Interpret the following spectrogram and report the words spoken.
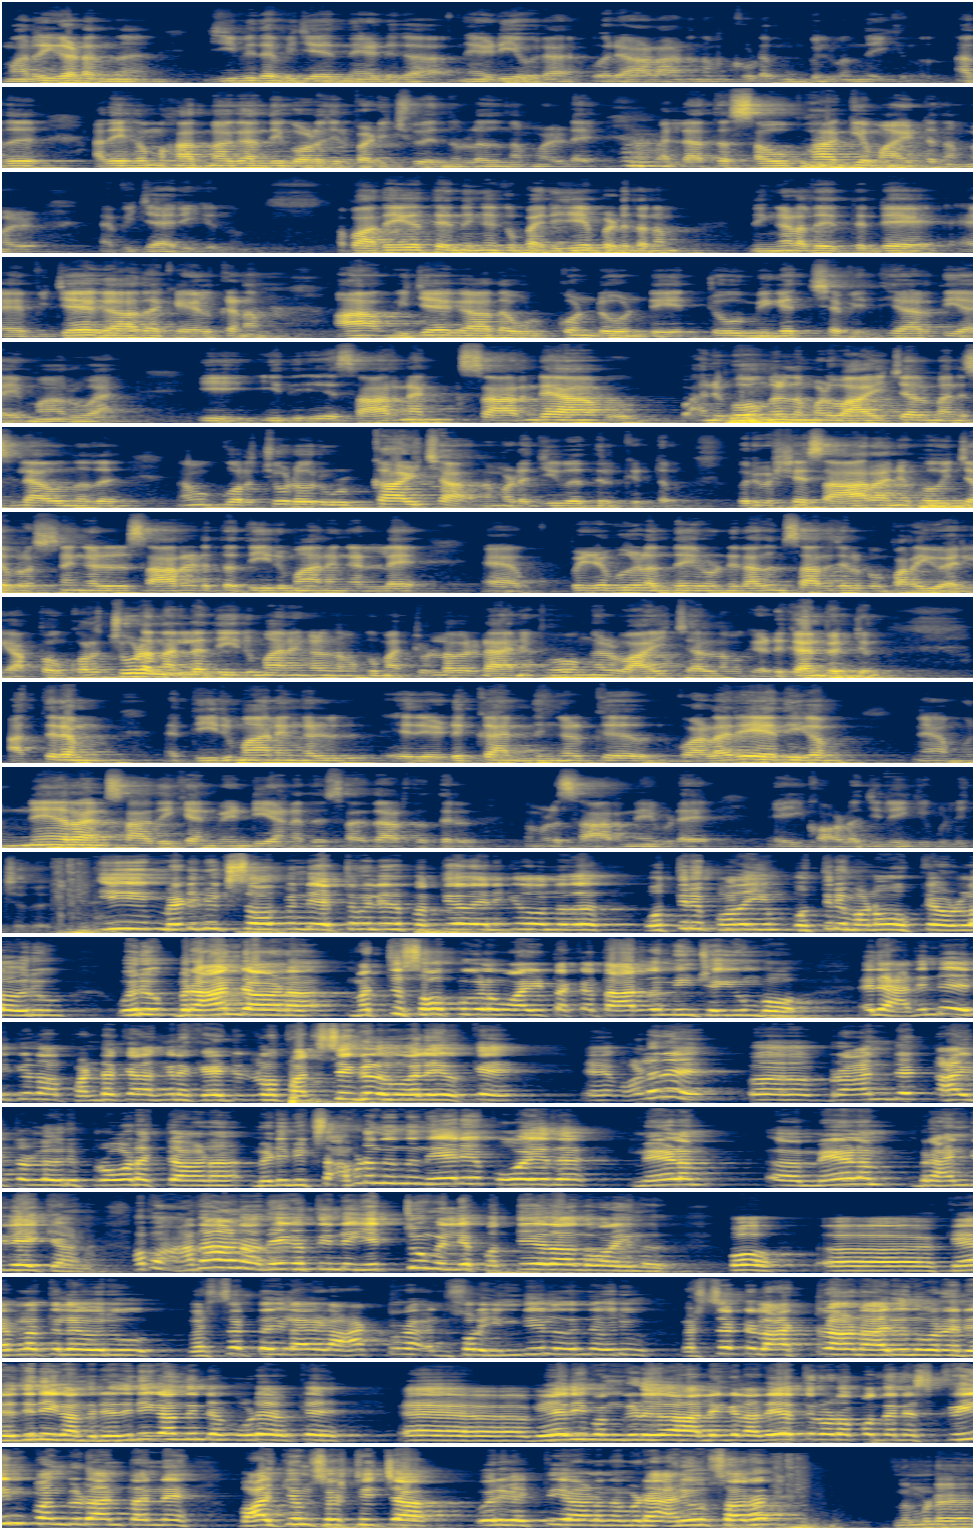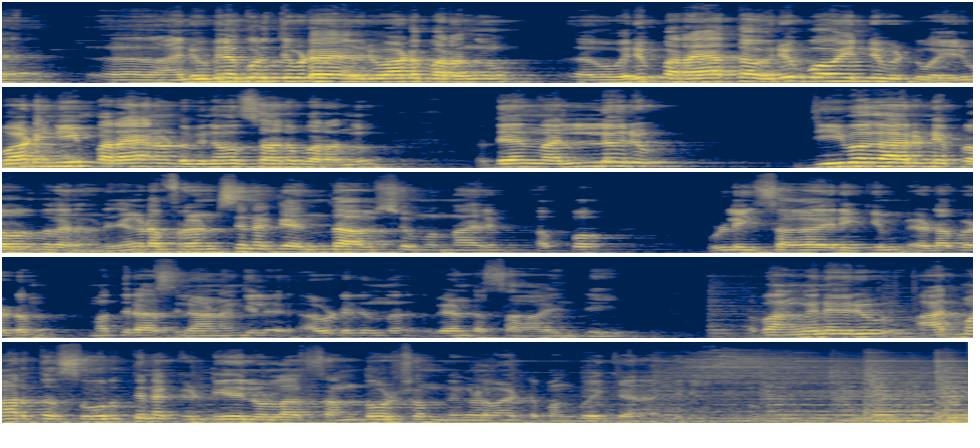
മറികടന്ന് ജീവിത വിജയം നേടുക നേടിയ ഒരു ഒരാളാണ് നമുക്കിവിടെ മുമ്പിൽ വന്നിരിക്കുന്നത്. അത് അദ്ദേഹം മഹാത്മാഗാന്ധി കോളേജിൽ പഠിച്ചു എന്നുള്ളത് നമ്മളുടെ വല്ലാത്ത സൗഭാഗ്യമായിട്ട് നമ്മൾ വിചാരിക്കുന്നു. അപ്പോൾ അദ്ദേഹത്തെ നിങ്ങൾക്ക് പരിചയപ്പെടുത്തണം. നിങ്ങൾ അദ്ദേഹത്തിന്റെ വിജയഗാഥ കേൾക്കണം. ആ വിജയഗാഥ ഉൾക്കൊണ്ടുകൊണ്ട് ഏറ്റവും മികച്ച വിദ്യാർത്ഥിയായി മാറുവാൻ ഈ ഇത് സാറിനെ സാറിന്റെ ആ അനുഭവങ്ങൾ നമ്മൾ വായിച്ചാൽ മനസ്സിലാവുന്നത് നമുക്ക് കുറച്ചുകൂടെ ഒരു ഉൾക്കാഴ്ച നമ്മുടെ ജീവിതത്തിൽ കിട്ടും. ഒരുപക്ഷെ സാർ അനുഭവിച്ച പ്രശ്നങ്ങൾ സാറെടുത്ത തീരുമാനങ്ങളിലെ പിഴവുകൾ എന്തെങ്കിലും ഉണ്ടെങ്കിൽ അതും സാർ ചിലപ്പോൾ പറയുമായിരിക്കും. അപ്പോൾ കുറച്ചുകൂടെ നല്ല തീരുമാനങ്ങൾ നമുക്ക് മറ്റുള്ളവരുടെ അനുഭവങ്ങൾ വായിച്ചാൽ നമുക്ക് എടുക്കാൻ പറ്റും. അത്തരം തീരുമാനങ്ങൾ എടുക്കാൻ നിങ്ങൾക്ക് വളരെയധികം മുന്നേറാൻ സാധിക്കാൻ വേണ്ടിയാണ് ഇത് യഥാർത്ഥത്തിൽ നമ്മൾ സാറിനെ ഇവിടെ ഈ കോളേജിലേക്ക് വിളിച്ചത്. ഈ മെഡിമിക്സ് സോപ്പിന്റെ ഏറ്റവും വലിയൊരു പ്രത്യേകത എനിക്ക് തോന്നുന്നത് ഒത്തിരി പതയും ഒത്തിരി മണവും ഒക്കെ ഉള്ള ഒരു ഒരു ബ്രാൻഡാണ്. മറ്റ് സോപ്പുകളുമായിട്ടൊക്കെ താരതമ്യം ചെയ്യുമ്പോൾ അല്ലെ അതിന്റെ എനിക്കുള്ള പണ്ടൊക്കെ അങ്ങനെ കേട്ടിട്ടുള്ള പരസ്യങ്ങൾ പോലെയൊക്കെ വളരെ ബ്രാൻഡഡ് ആയിട്ടുള്ള ഒരു പ്രോഡക്റ്റ് ആണ് മെഡിമിക്സ്. അവിടെ നിന്ന് നേരെ പോയത് മേളം മേളം ബ്രാൻഡിലേക്കാണ്. അപ്പോൾ അതാണ് അദ്ദേഹത്തിന്റെ ഏറ്റവും വലിയ പ്രത്യേകത എന്ന് പറയുന്നത്. ഇപ്പോൾ കേരളത്തിലെ ഒരു വെർസറ്റൈലായ ആക്ടർ സോറി ഇന്ത്യയിലെ തന്നെ ഒരു വെർസറ്റൈൽ ആക്ടറാണ് ആര് എന്ന് പറയുന്നത് രജനീകാന്ത്. രജനീകാന്തിന്റെ കൂടെയൊക്കെ വേദി പങ്കിടുക അല്ലെങ്കിൽ അദ്ദേഹത്തിനോടൊപ്പം തന്നെ സ്ക്രീൻ പങ്കിടാൻ തന്നെ ഭാഗ്യം സൃഷ്ടിച്ച ഒരു വ്യക്തിയാണ് നമ്മുടെ അനൂപ് സാറ്. നമ്മുടെ അനൂപിനെ കുറിച്ച് ഇവിടെ ഒരുപാട് പറഞ്ഞു. ഒരു പറയാത്ത ഒരു പോയിന്റ് വിട്ടുപോയി. ഒരുപാട് ഇനിയും പറയാനുണ്ട് വിനോദ് സാറ് പറഞ്ഞു. അദ്ദേഹം നല്ലൊരു ജീവകാരുണ്യ പ്രവർത്തകനാണ്. ഞങ്ങളുടെ ഫ്രണ്ട്സിനൊക്കെ എന്ത് ആവശ്യം വന്നാലും അപ്പോൾ പുള്ളി സഹകരിക്കും ഇടപെടും. മദ്രാസിലാണെങ്കിൽ അവിടെ ഇരുന്ന് വേണ്ട സഹായം ചെയ്യും. അപ്പോൾ അങ്ങനെ ഒരു ആത്മാർത്ഥ സുഹൃത്തിനെ കിട്ടിയതിലുള്ള സന്തോഷം നിങ്ങളുമായിട്ട് പങ്കുവയ്ക്കാൻ ആഗ്രഹിക്കുന്നു.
